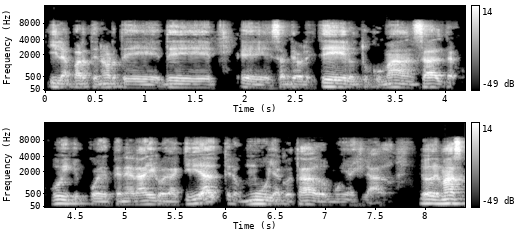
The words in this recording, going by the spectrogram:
y la parte norte de eh, Santiago del Estero, Tucumán, Salta, Jujuy, que puede tener algo de actividad, pero muy acotado, muy aislado. Lo demás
